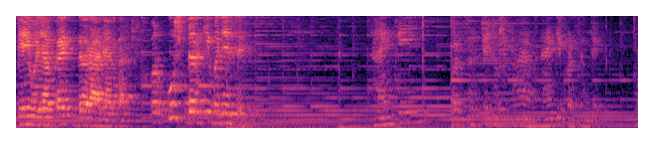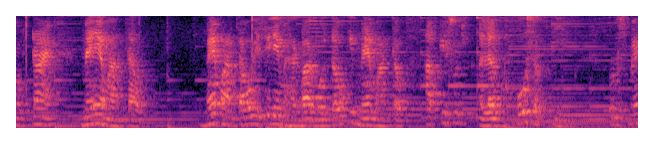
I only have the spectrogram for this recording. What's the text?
बेवजह का एक डर आ जाता है। और उस डर की वजह से 90 percentage of time 90 percentage of time मैं ये मानता हूँ। मैं मानता हूँ इसीलिए मैं हर बार बोलता हूँ कि मैं मानता हूँ। आपकी सोच अलग हो सकती है और उसमें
